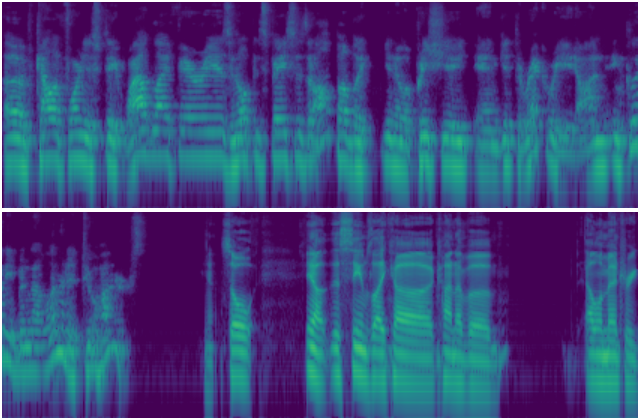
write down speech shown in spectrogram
of California state wildlife areas and open spaces that all public, you know, appreciate and get to recreate on, including but not limited to hunters. Yeah. So, you know, this seems like a kind of a elementary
